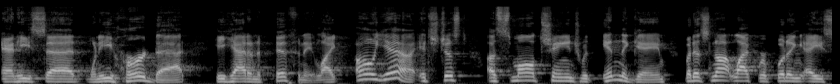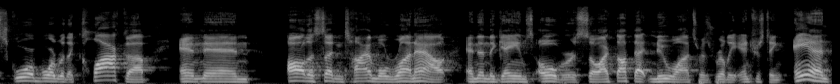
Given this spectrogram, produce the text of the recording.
And he said, when he heard that, he had an epiphany like, oh, yeah, it's just a small change within the game, but it's not like we're putting a scoreboard with a clock up and then all of a sudden time will run out and then the game's over. So I thought that nuance was really interesting. And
